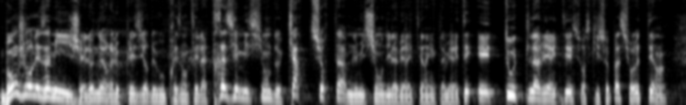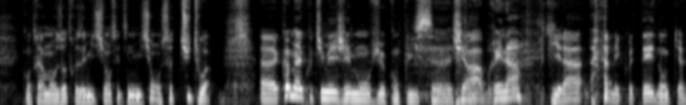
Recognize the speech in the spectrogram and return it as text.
Bonjour les amis, j'ai l'honneur et le plaisir de vous présenter la 13e émission de Carte sur table, l'émission on dit la vérité, rien que la vérité et toute la vérité sur ce qui se passe sur le terrain. Contrairement aux autres émissions, c'est une émission où on se tutoie. Euh, comme à l'accoutumée, j'ai mon vieux complice euh, Gérard Brena qui est là à mes côtés, donc euh,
